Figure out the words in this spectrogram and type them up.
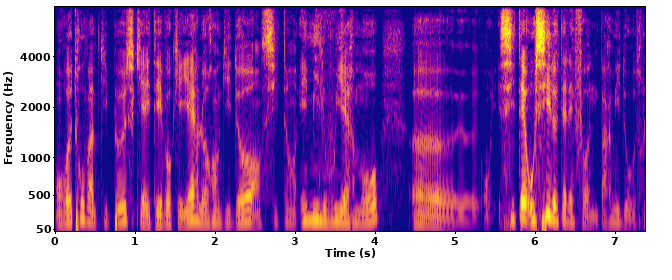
on retrouve un petit peu ce qui a été évoqué hier. Laurent Guido, en citant Émile Vuillermo, euh, citait aussi le téléphone parmi d'autres.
